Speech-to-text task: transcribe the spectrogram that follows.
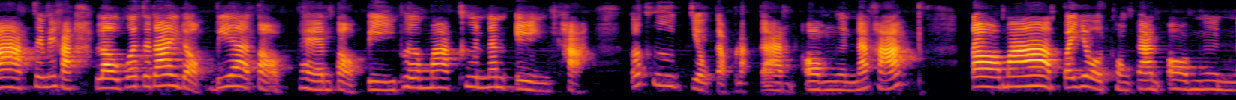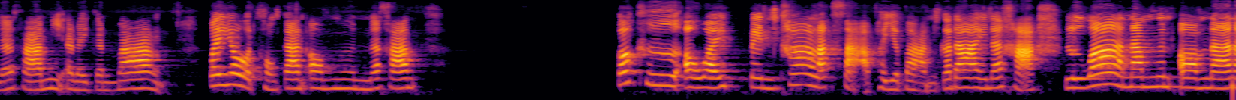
มากใช่ไหมคะ เราก็จะได้ดอกเบี้ยตอบแทนต่อปีเพิ่มมากขึ้นนั่นเองค่ะ ก็คือเกี่ยวกับหลักการออมเงินนะคะ ต่อมาประโยชน์ของการออมเงินนะคะ มีอะไรกันบ้าง ประโยชน์ของการออมเงินนะคะ ก็คือเอาไว้เป็นค่ารักษาพยาบาลก็ได้นะคะ หรือว่านำเงินออมนั้น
